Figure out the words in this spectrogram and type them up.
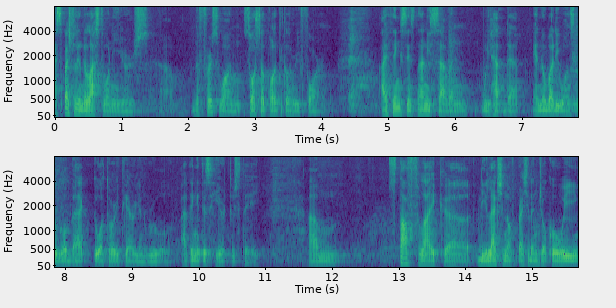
Especially in the last 20 years. Um, the first one, social political reform. I think since 97, we had that, and nobody wants to go back to authoritarian rule. I think it is here to stay. Um, stuff like uh, the election of President Jokowi,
